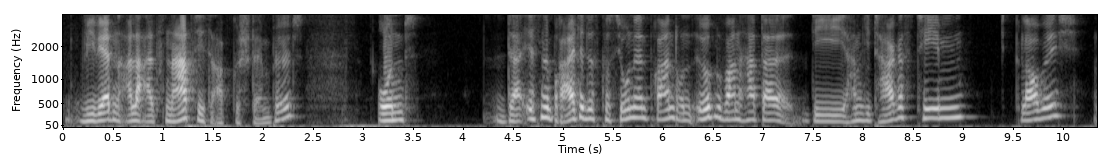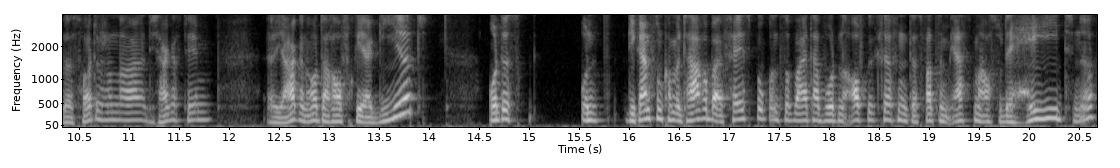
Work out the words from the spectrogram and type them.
wir werden alle als Nazis abgestempelt. Und da ist eine breite Diskussion entbrannt und irgendwann hat da die, haben die Tagesthemen, glaube ich, oder das Heute-Journal, die Tagesthemen, äh, ja genau, darauf reagiert und es und die ganzen Kommentare bei Facebook und so weiter wurden aufgegriffen. Das war zum ersten Mal auch so der Hate. Ne?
